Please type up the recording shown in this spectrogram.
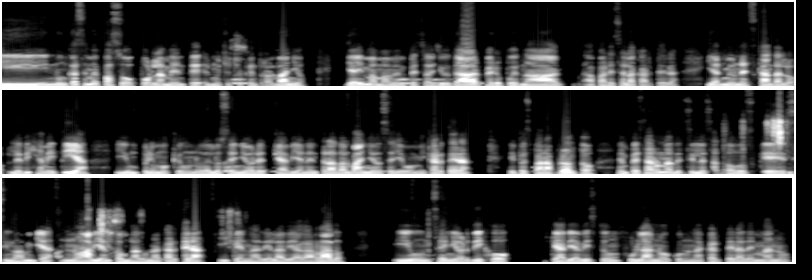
Y nunca se me pasó por la mente el muchacho que entró al baño. Ya mi mamá me empezó a ayudar, pero pues nada, aparece la cartera. Y armé un escándalo. Le dije a mi tía y un primo que uno de los señores que habían entrado al baño se llevó mi cartera. Y pues para pronto empezaron a decirles a todos que si no, había, no habían tomado una cartera y que nadie la había agarrado. Y un señor dijo que había visto un fulano con una cartera de mano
